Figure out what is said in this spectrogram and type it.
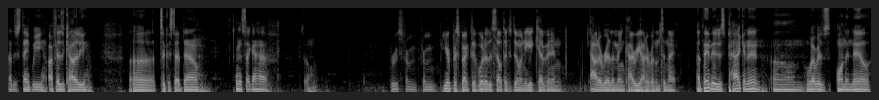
I just think we our physicality uh, took a step down in the second half. So Bruce, from from your perspective, what are the Celtics doing to get Kevin and out of rhythm and Kyrie out of rhythm tonight? I think they're just packing in. Um, whoever's on the nail,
